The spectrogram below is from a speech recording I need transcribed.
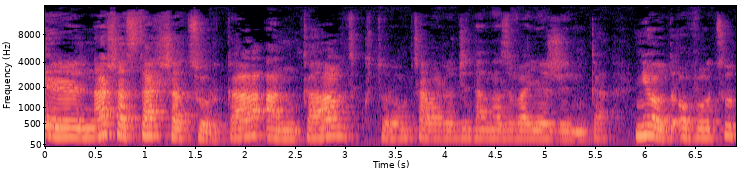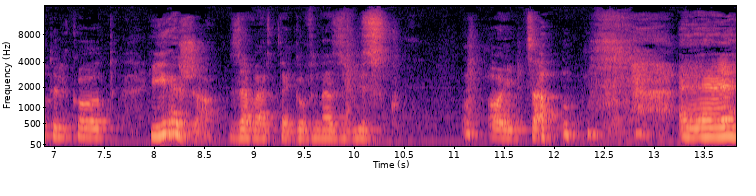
e, nasza starsza córka, Anka, którą cała rodzina nazywa Jerzynka, nie od owocu, tylko od jeża zawartego w nazwisku ojca. E,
